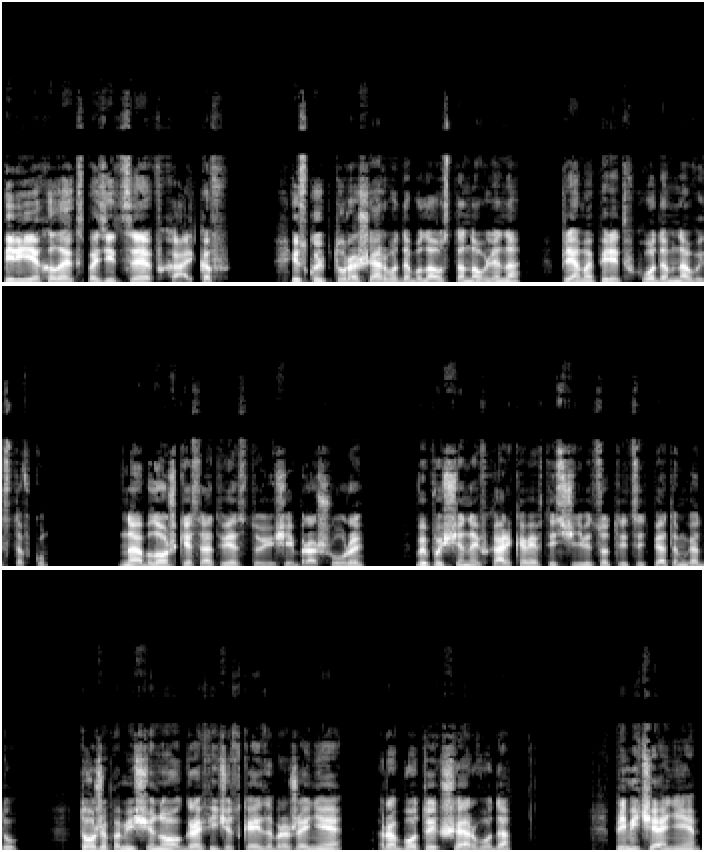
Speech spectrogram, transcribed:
Переехала экспозиция в Харьков, и скульптура Шервуда была установлена прямо перед входом на выставку. На обложке соответствующей брошюры, выпущенной в Харькове в 1935 году, тоже помещено графическое изображение работы Шервуда. Примечание.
